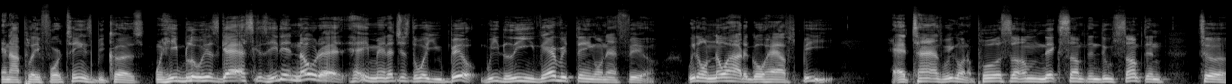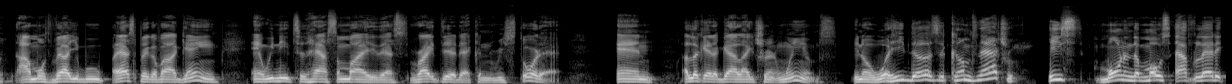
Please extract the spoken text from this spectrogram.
and I played 14s because when he blew his gaskets, he didn't know that. Hey man, that's just the way you built. We leave everything on that field. We don't know how to go half speed. At times we're gonna pull something, nick something, do something to our most valuable aspect of our game, and we need to have somebody that's right there that can restore that. And I look at a guy like Trent Williams. You know what he does, it comes natural. He's one of the most athletic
